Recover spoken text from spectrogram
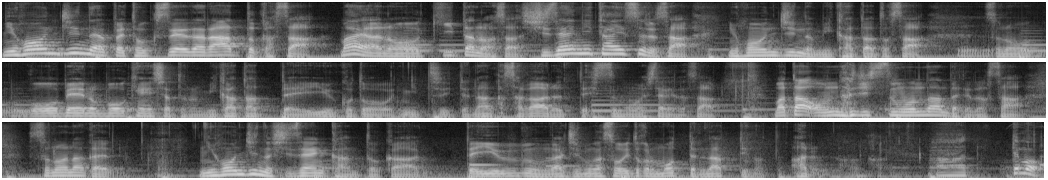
日本人のやっぱり特性だなとかさ前あの聞いたのはさ自然に対するさ日本人の見方とさ、その欧米の冒険者との見方っていうことについてなんか差があるって質問をしたけどさまた同じ質問なんだけどさそのなんか日本人の自然観とかっていう部分が自分がそういうところ持ってるなっていうのってある？なんか。あでも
